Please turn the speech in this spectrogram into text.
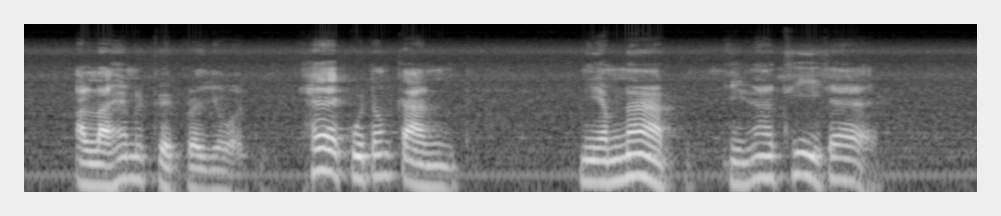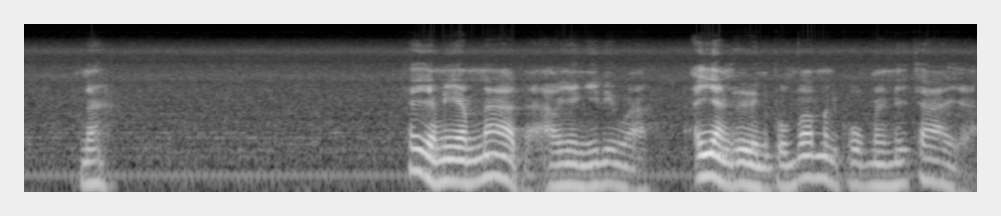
ำอะไรให้มันเกิดประโยชน์ แค่กูต้องการมีอำนาจมีหน้าที่แค่นะแค่อยากมีอำนาจเอาอย่างนี้ดีกว่าไอ้อย่างอื่น ผมว่ามันคงมันไม่ใช่อะ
